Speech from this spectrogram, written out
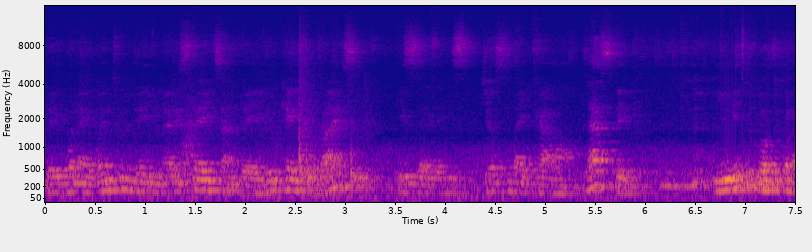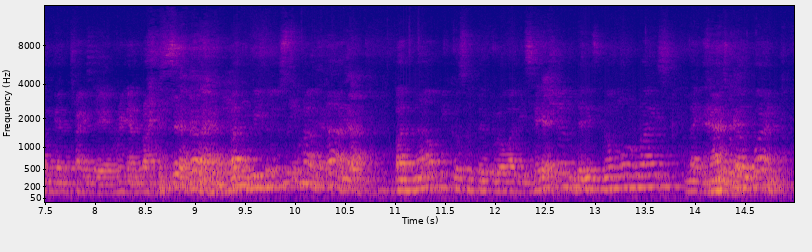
the, when I went to the United States and the UK, the rice is, uh, is just like uh, plastic. You need to go to Colombia and try the real rice. but we used to have that. Yeah. But now, because of the globalization, there is no more rice like natural one.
